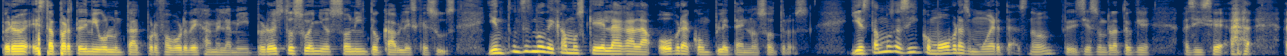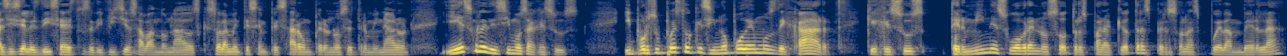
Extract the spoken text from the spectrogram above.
Pero esta parte de mi voluntad, por favor, déjamela a mí. Pero estos sueños son intocables, Jesús. Y entonces no dejamos que Él haga la obra completa en nosotros. Y estamos así como obras muertas, ¿no? Te decía hace un rato que así se, así se les dice a estos edificios abandonados, que solamente se empezaron pero no se terminaron. Y eso le decimos a Jesús. Y por supuesto que si no podemos dejar que Jesús termine su obra en nosotros para que otras personas puedan verla,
